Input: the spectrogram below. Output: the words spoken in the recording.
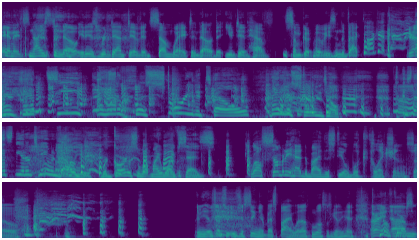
and it's nice to know it is redemptive in some way to know that you did have some good movies in the back pocket. Yeah. I had see, I had a whole story to tell. I had a whole story to tell because that's the entertainment value, regardless of what my wife says. Well, somebody had to buy the Steelbook collection, so. I mean, it was, just, it was just sitting there Best Buy. What else? Who else was going to get? it? All right, No, of course. um,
